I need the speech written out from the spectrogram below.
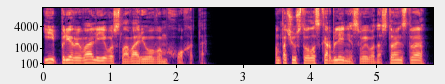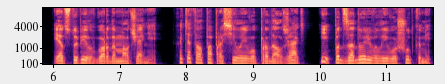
и прерывали его слова ревом хохота. Он почувствовал оскорбление своего достоинства и отступил в гордом молчании, хотя толпа просила его продолжать и подзадоривала его шутками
